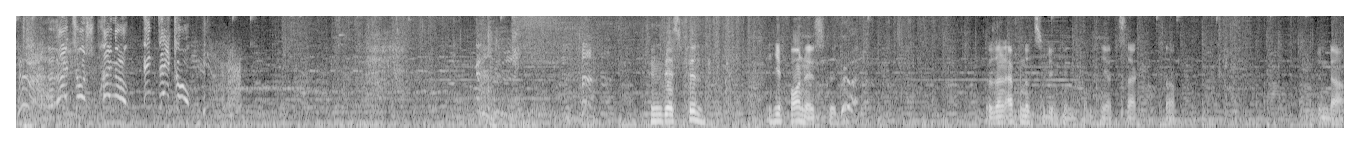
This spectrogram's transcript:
Bereit zur Sprengung! In Deckung! Finn, wer ist Finn? Hier vorne ist Finn. Wir sollen einfach nur zu dem hinkommen. Hier, zack. So. Bin da.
